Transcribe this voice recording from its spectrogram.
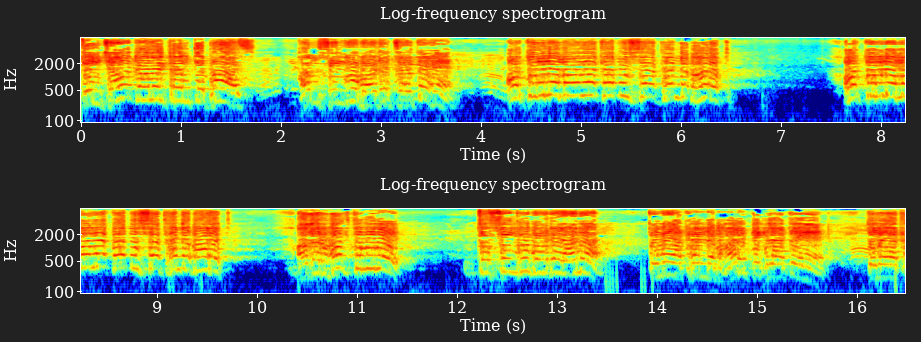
तुम जाओ डोनाल्ड ट्रंप के पास, हम सिंगू बॉर्डर चलते हैं। और तुमने मांगा था मुझसे अखंड भारत। था अखंड भारत। अगर वक्त मिले तो सिंधु बॉर्डर आना। तुम्हें अखंड भारत दिखलाते हैं। तुम्हें अखंड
